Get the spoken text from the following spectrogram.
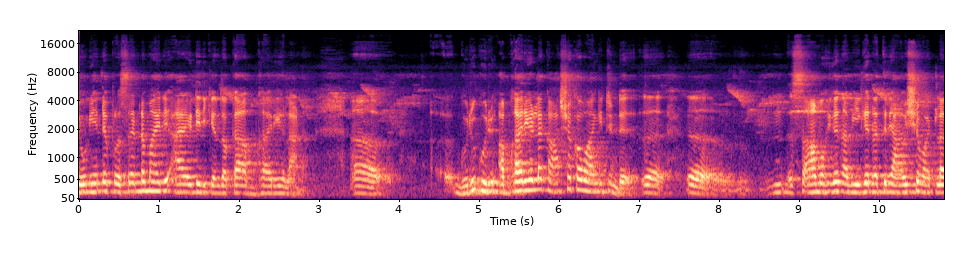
യൂണിയന്റെ പ്രസിഡന്റുമാർ ആയിട്ടിരിക്കുന്നതൊക്കെ അബ്കാരികളാണ്. ഏഹ്, ഗുരു ഗുരു അബ്കാരികളുടെ കാശൊക്കെ വാങ്ങിയിട്ടുണ്ട്. സാമൂഹിക നവീകരണത്തിന് ആവശ്യമായിട്ടുള്ള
